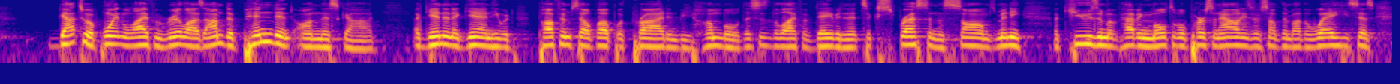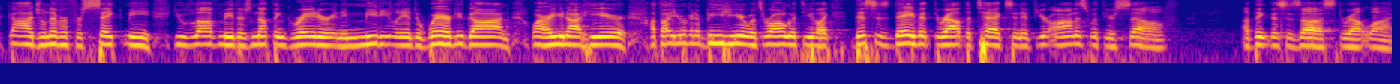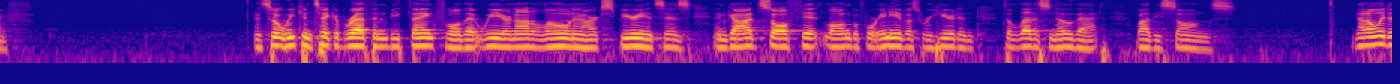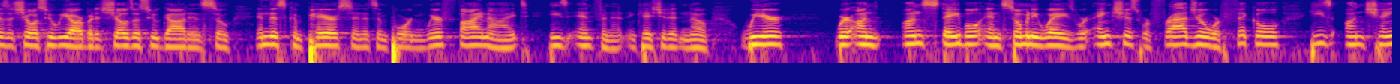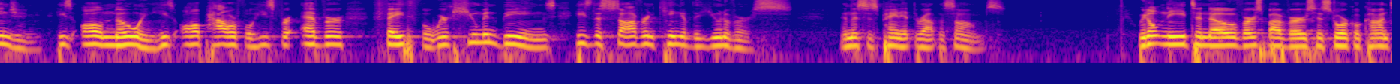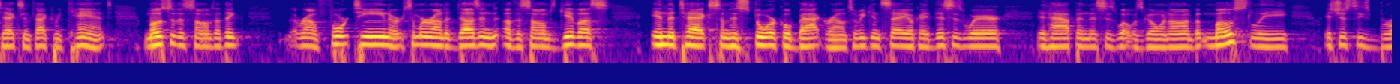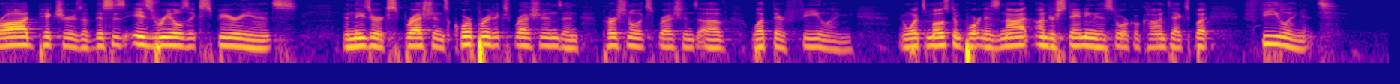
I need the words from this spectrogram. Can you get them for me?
got to a point in life who realized, I'm dependent on this God. Again and again, he would puff himself up with pride and be humbled. This is the life of David, and it's expressed in the Psalms. Many accuse him of having multiple personalities or something by the way he says, God, you'll never forsake me. You love me. There's nothing greater. And immediately into, Where have you gone? Why are you not here? I thought you were going to be here. What's wrong with you? Like, this is David throughout the text. And if you're honest with yourself, I think this is us throughout life. And so we can take a breath and be thankful that we are not alone in our experiences. And God saw fit long before any of us were here to, to let us know that by these songs. Not only does it show us who we are, but it shows us who God is. So in this comparison, it's important. We're finite, He's infinite, in case you didn't know. We're, we're un, unstable in so many ways. We're anxious, we're fragile, we're fickle. He's unchanging. He's all knowing. He's all powerful. He's forever faithful. We're human beings. He's the sovereign king of the universe. And this is painted throughout the Psalms. We don't need to know verse by verse historical context. In fact, we can't. Most of the Psalms, I think around 14 or somewhere around a dozen of the Psalms, give us in the text some historical background. So we can say, okay, this is where it happened, this is what was going on. But mostly, it's just these broad pictures of this is Israel's experience. And these are expressions, corporate expressions and personal expressions of what they're feeling. And what's most important is not understanding the historical context, but feeling it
